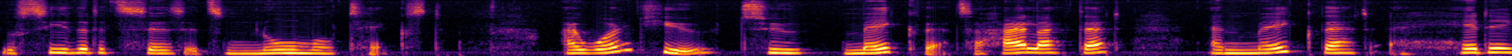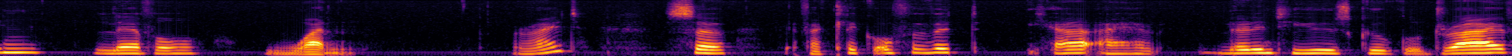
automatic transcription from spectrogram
you'll see that it says it's normal text. I want you to make that, so highlight that and make that a heading level 1. Right, so if I click off of it, here I have learning to use Google Drive.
